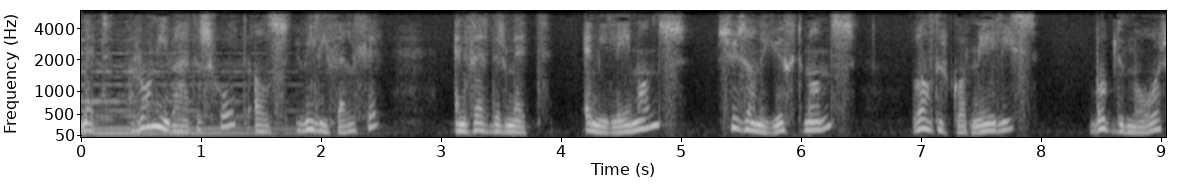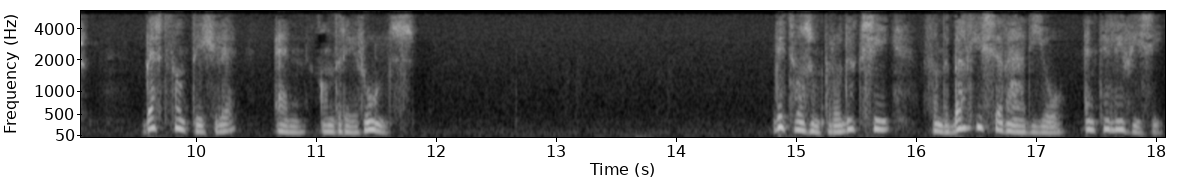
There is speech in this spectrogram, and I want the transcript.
Met Ronnie Waterschoot als Willy Velge en verder met Emmy Leemans, Suzanne Juchtmans, Walter Cornelis, Bob de Moor, Bert van Tichelen en André Roels. Dit was een productie van de Belgische Radio en Televisie.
